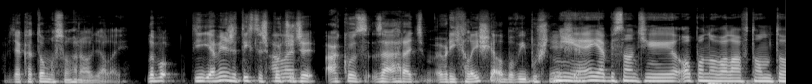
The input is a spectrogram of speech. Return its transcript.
a vďaka tomu som hral ďalej. Lebo ty, ja viem, že ty chceš Ale- počuť, že ako zahrať rýchlejšie alebo výbušnejšie. Nie, ja by som ti oponovala v tomto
